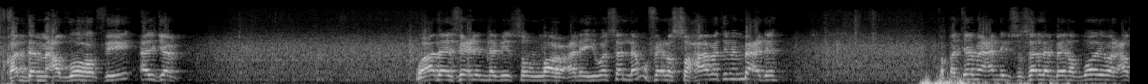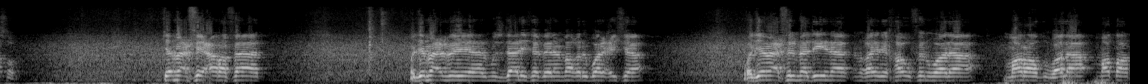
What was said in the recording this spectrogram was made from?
تقدم مع الظهر في الجمع. وهذا فعل النبي صلى الله عليه وسلم وفعل الصحابة من بعده. فقد جمع النبي صلى الله عليه وسلم بين الظهر والعصر. جمع في عرفات وجمع في المزدلفة بين المغرب والعشاء وجمع في المدينة من غير خوف ولا مرض ولا مطر.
